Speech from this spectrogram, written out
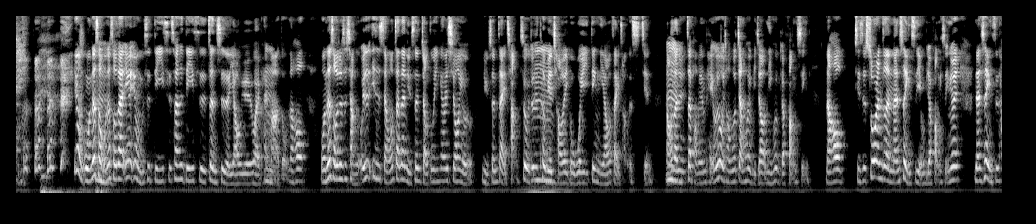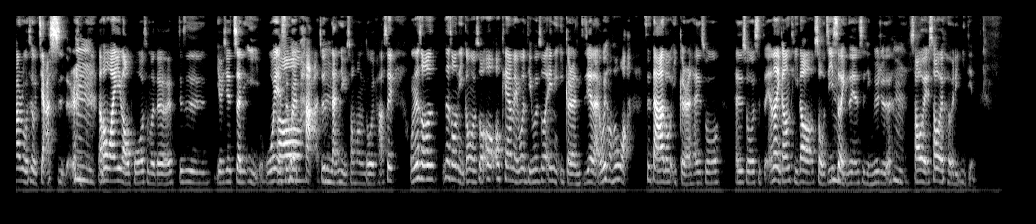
因为我那时候，嗯我那时候在，因为因为我们是第一次，算是第一次正式的邀约外拍嗯 model，、然后我那时候就是想，我就一直想要站在女生的角度，应该会希望有女生在场，所以我就是特别嗯。瞧了一个我一定也要在场的时间，然后在那在旁边陪，因为我想说这样会比较你会比较放心。然后其实说认真的，男摄影师也会比较放心，因为男摄影师他如果是有家室的人，嗯，然后万一老婆什么的，就是有一些争议，我也是会哦怕，就是嗯。男女双方都会怕，所以我那时候那时候你跟我说哦，OK 啊，没问题，或者说哎你一个人直接来，我就想说哇，是大家都一个人，还是说还是说是怎样？那你刚刚提到手机摄影这件事情，我就觉得嗯 稍微稍微合理一点。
